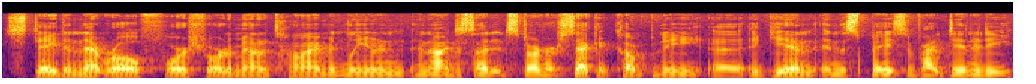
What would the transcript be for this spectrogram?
Stayed in that role for a short amount of time, and Leemon and I decided to start our second company, uh, again in the space of identity,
